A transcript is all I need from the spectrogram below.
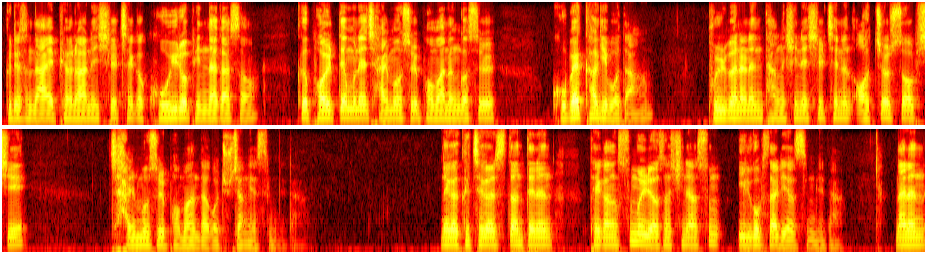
그래서 나의 변화하는 실체가 고의로 빗나가서 그 벌 때문에 잘못을 범하는 것을 고백하기보다 불변하는 당신의 실체는 어쩔 수 없이 잘못을 범한다고 주장했습니다. 내가 그 책을 쓰던 때는 대강 26이나 27살이었습니다. 나는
